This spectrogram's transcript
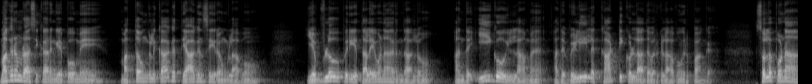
மகரம் ராசிக்காரங்க எப்போவுமே மற்றவங்களுக்காக தியாகம் செய்கிறவங்களாவும் எவ்வளோ பெரிய தலைவனாக இருந்தாலும் அந்த ஈகோ இல்லாமல் அதை வெளியில் காட்டிக்கொள்ளாதவர்களாகவும் இருப்பாங்க. சொல்லப்போனால்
